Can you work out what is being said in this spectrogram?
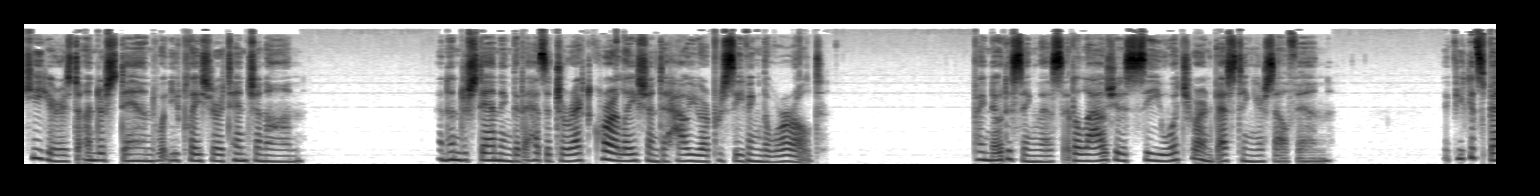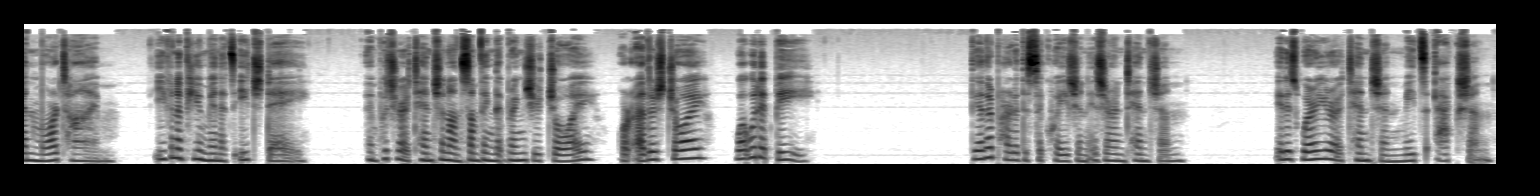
key here is to understand what you place your attention on, and understanding that it has a direct correlation to how you are perceiving the world. By noticing this, it allows you to see what you are investing yourself in. If you could spend more time, even a few minutes each day, and put your attention on something that brings you joy or others joy, what would it be? The other part of this equation is your intention. It is where your attention meets action.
